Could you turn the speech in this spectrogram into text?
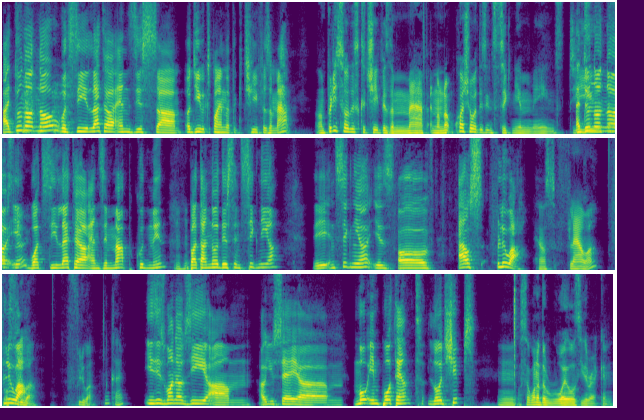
"I do not know what the letter and this." Um, or do you explain that the chief is a map? I'm pretty sure this kerchief is a map, and I'm not quite sure what this insignia means. Do I do not know perhaps i- what the letter and the map could mean, Mm-hmm. but I know this insignia. The insignia is of House Flua. House flower. Flua. Flua. Flua. Okay. It is one of the um, how you say um, more important lordships. Mm, so one of the royals, you reckon?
